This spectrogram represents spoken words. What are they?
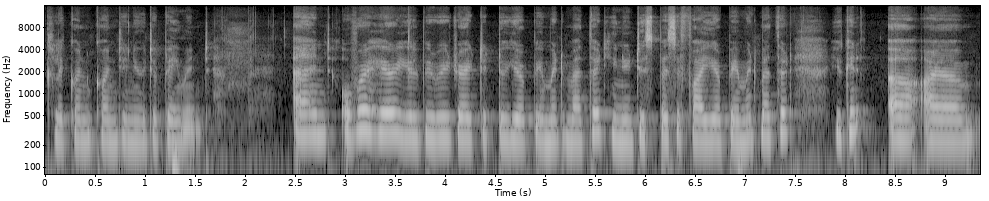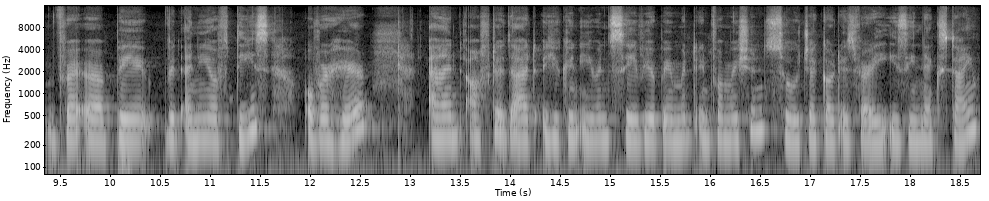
click on continue to payment. And over here you'll be redirected to your payment method. You need to specify your payment method. You can uh, uh, uh, pay with any of these over here. And after that you can even save your payment information. So checkout is very easy next time.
